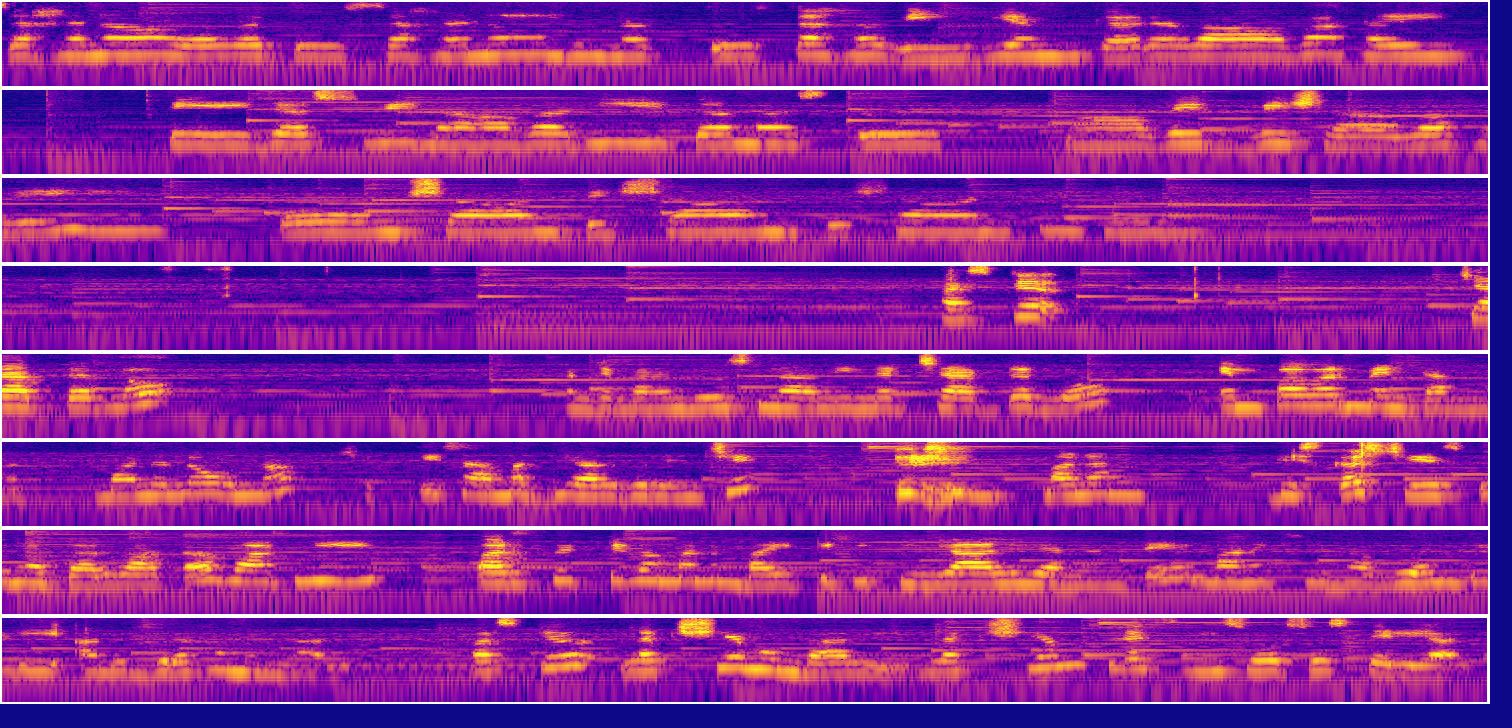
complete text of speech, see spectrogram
सहनावतु सहनो भुनक्तु सह वीर्यं करवावहै। तेजस्विनावधीतमस्तु मा विद्विषावहै ఓం శాంతి శాంతి శాంతి. ఫస్ట్ చాప్టర్లో అంటే మనం చూసిన నిన్న చాప్టర్లో ఎంపవర్మెంట్ అన్నమాట. మనలో ఉన్న శక్తి సామర్థ్యాల గురించి మనం డిస్కస్ చేసుకున్న తర్వాత వాటిని పర్ఫెక్ట్గా మనం బయటికి తీయాలి అని అంటే మనకి భగవంతుడి అనుగ్రహం ఉండాలి. ఫస్ట్ లక్ష్యం ఉండాలి. లక్ష్యం ప్లస్ రిసోర్సెస్ తెలియాలి.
